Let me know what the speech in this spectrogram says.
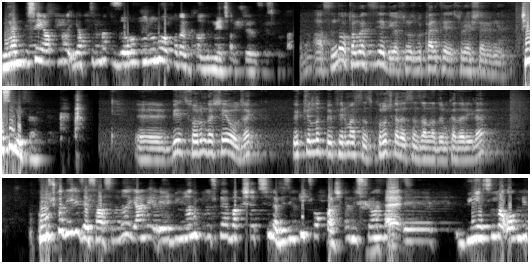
mühendise yapma, yaptırmak zorunluluğunu ortadan kaldırmaya çalışıyoruz biz burada. Aslında otomatize ediyorsunuz bu kalite süreçlerini. Kesinlikle. Ee, bir sorum da şey olacak. 3 yıllık bir firmasınız. Kuluçkadasınız anladığım kadarıyla. Kuluçka değiliz esasında. Yani e, dünyanın kuluçkaya bakış açısıyla bizimki çok başka. Biz şu anda Evet. e, bünyesinde 11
